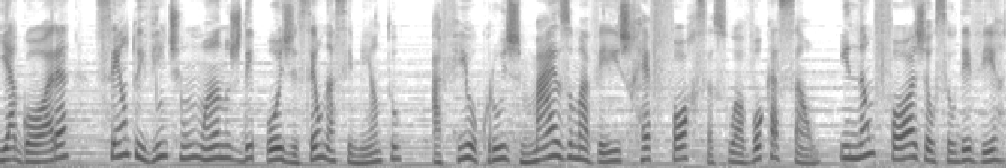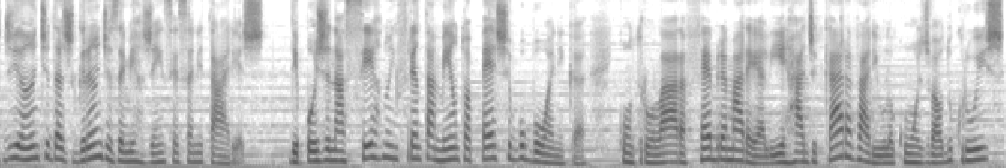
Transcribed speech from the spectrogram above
E agora, 121 anos depois de seu nascimento, a Fiocruz mais uma vez reforça sua vocação e não foge ao seu dever diante das grandes emergências sanitárias. Depois de nascer no enfrentamento à peste bubônica, controlar a febre amarela e erradicar a varíola com Oswaldo Cruz,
